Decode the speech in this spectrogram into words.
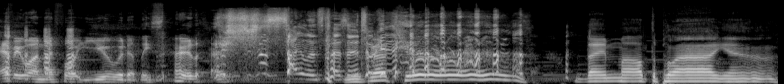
everyone, I thought you would at least know that. Silence, peasant. got Okay. chills. they multiply, yeah.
